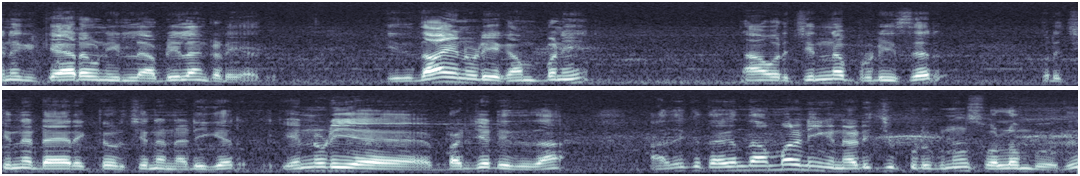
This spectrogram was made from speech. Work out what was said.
எனக்கு கேரவுன் இல்லை அப்படிலாம் கிடையாது. இதுதான் என்னுடைய கம்பெனி நான் ஒரு சின்ன ப்ரொடியூசர் ஒரு சின்ன டைரக்டர் ஒரு சின்ன நடிகர். என்னுடைய பட்ஜெட் இதுதான். அதுக்கு தகுந்த மாதிரி நீங்கள் நடித்து கொடுக்கணும்னு சொல்லும்போது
